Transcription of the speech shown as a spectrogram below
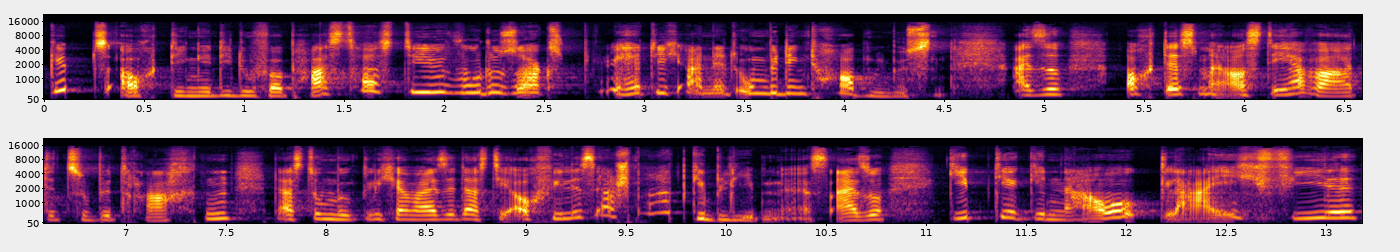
gibt es auch Dinge, die du verpasst hast, die, wo du sagst, hätte ich auch nicht unbedingt haben müssen. Also auch das mal aus der Warte zu betrachten, dass du möglicherweise, dass dir auch vieles erspart geblieben ist. Also gib dir genau gleich viel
